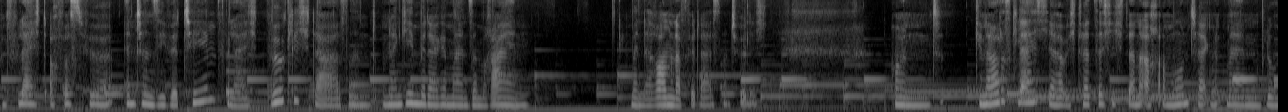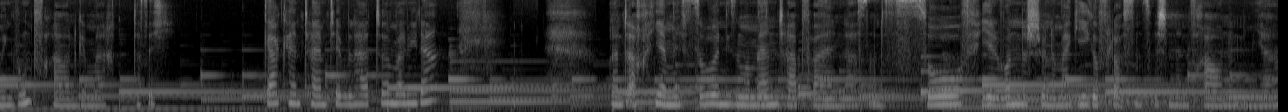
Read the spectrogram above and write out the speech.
und vielleicht auch was für intensive Themen vielleicht wirklich da sind. Und dann gehen wir da gemeinsam rein, wenn der Raum dafür da ist natürlich. Und genau das Gleiche habe ich tatsächlich dann auch am Montag mit meinen Blooming Boom Frauen gemacht, dass ich gar kein Timetable hatte mal wieder und auch hier mich so in diesen Moment habe fallen lassen. Und es ist so viel wunderschöne Magie geflossen zwischen den Frauen und mir.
